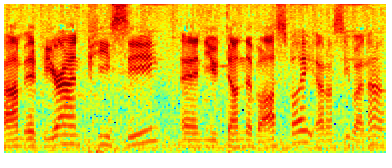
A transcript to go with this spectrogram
Um, if you're on PC and you've done the boss fight, I don't see why not.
